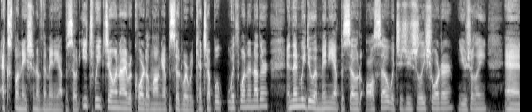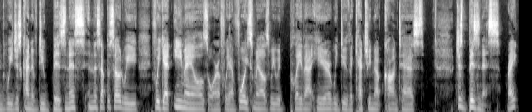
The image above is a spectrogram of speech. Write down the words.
explanation of the mini episode. Each week, Joe and I record a long episode where we catch up w- with one another, and then we do a mini episode also, which is usually shorter, usually, and we just kind of do business in this episode. We, if we get emails or if we have voicemails, we would play that here. We do the catching up contest, just business, right?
